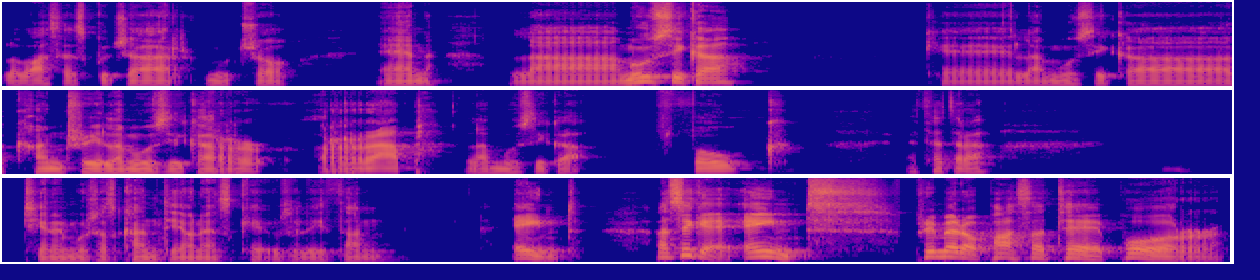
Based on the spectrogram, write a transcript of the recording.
lo vas a escuchar mucho en la música, que la música country, la música rap, la música folk, etc. Tienen muchas canciones que utilizan ain't. Así que ain't, primero pásate por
